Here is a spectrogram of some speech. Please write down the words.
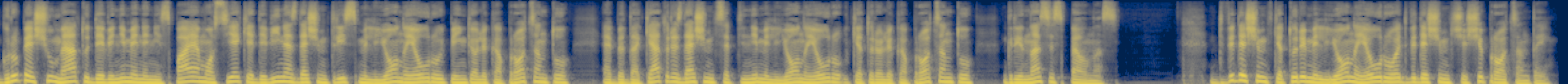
Grupė šių metų devinimėnenys pajamos siekė 93 milijonai eurų 15 procentų, EBITDA 47 milijonai eurų 14 procentų, grinasis pelnas 24 milijonai eurų 26 procentai.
